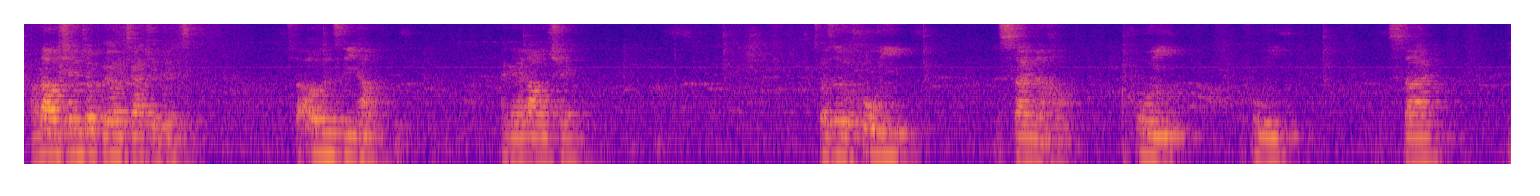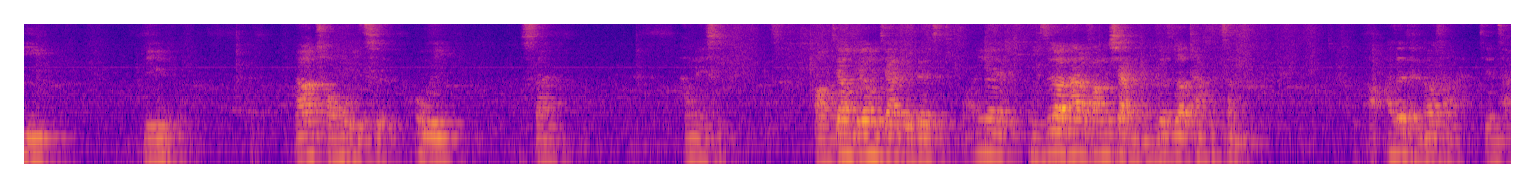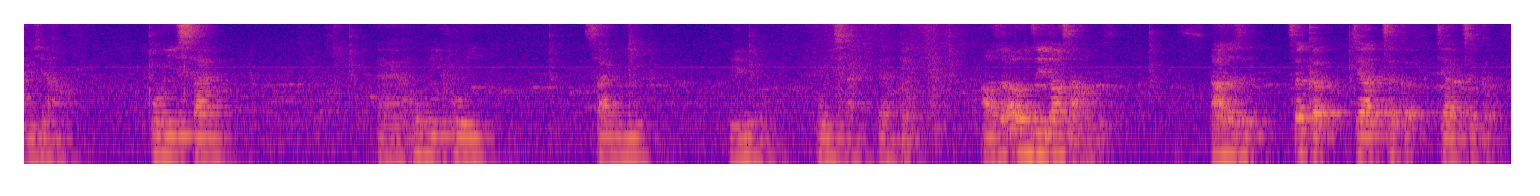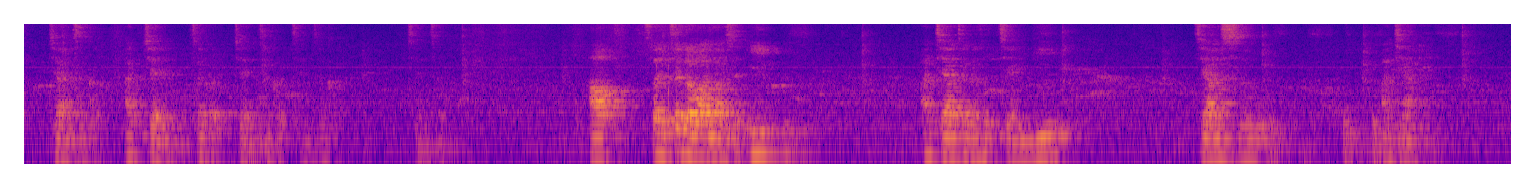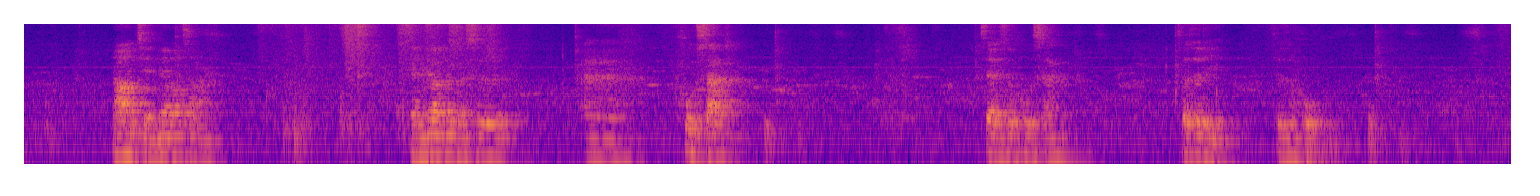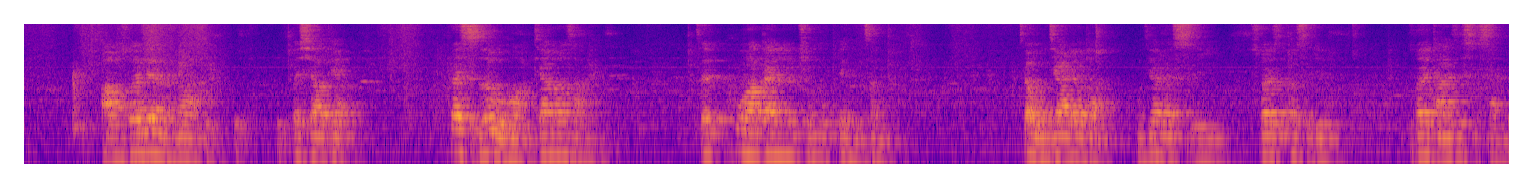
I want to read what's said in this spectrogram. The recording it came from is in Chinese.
好，绕一圈就不用加绝对值，是二分之一哈，来给它绕一圈，就是负一。三了哈，负一，负一，三，一，零，然后重复一次，负一，三，还没事，好，这样不用加绝对值，因为你知道它的方向，你就知道它是正。好，它这等于多少？检查一下，负一三，呃，负一负一，三一，零零，负一三，这样对。好，这二分之一多少？然后就是这个加这个加这个加这个，啊减这个减这个减这个减这个。好，所以这个的话是一，啊加这个是减一，加十五，啊加，然后减掉多少呢？减掉这个是，呃，负三。这也是负三，在这里这是负，好，所以这样的话会消掉，这十五哈加多少呢？这负号带进去全部变成正，这五加六的，五加六十一，所以是二十六，所以答案是十三。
